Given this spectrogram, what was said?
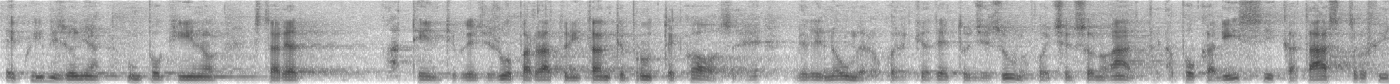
e qui bisogna un pochino stare attenti attenti perché Gesù ha parlato di tante brutte cose, eh? ve le numero, quelle che ha detto Gesù, ma poi ce ne sono altre, apocalissi, catastrofi,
